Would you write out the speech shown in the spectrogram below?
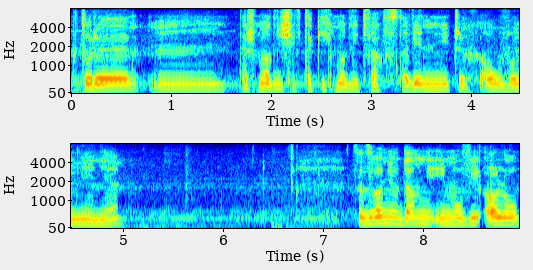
który mm, też modli się w takich modlitwach wstawienniczych o uwolnienie. Zadzwonił do mnie i mówi: Olu,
